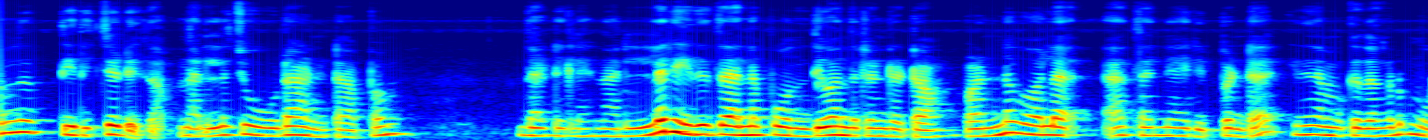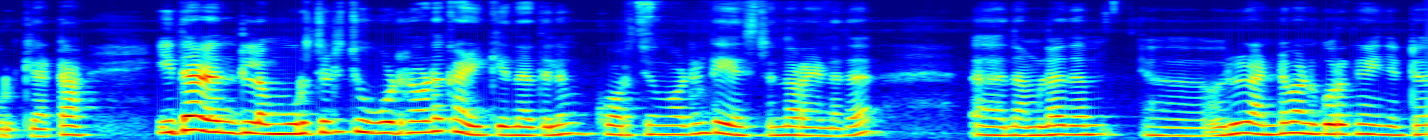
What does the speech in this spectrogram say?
ഒന്ന് തിരിച്ചെടുക്കാം. നല്ല ചൂടാണ് കേട്ടോ അപ്പം ഇതായിട്ടില്ലേ നല്ല രീതിയിൽ തന്നെ പൊന്തി വന്നിട്ടുണ്ട് കേട്ടോ പണ്ട് പോലെ തന്നെ അരിപ്പുണ്ട്. ഇനി നമുക്കിതങ്ങോട്ട് മുറിക്കാം കേട്ടോ ഇതാണ് ഉണ്ടല്ലോ മുറിച്ചിട്ട് ചൂടിനോടെ കഴിക്കുന്നതിലും കുറച്ചും കൂടെ ടേസ്റ്റ് എന്ന് പറയുന്നത്. നമ്മളത് ഒരു രണ്ട് മണിക്കൂർ കഴിഞ്ഞിട്ട്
